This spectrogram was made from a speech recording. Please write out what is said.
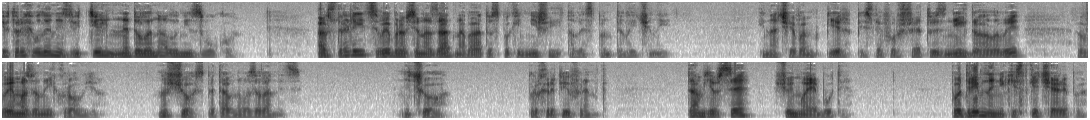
Півтори хвилини звідтіль не долинало ні звуку. Австралієць вибрався назад набагато спокійніший, але спантеличений. Іначе вампір після фуршету з ніг до голови вимазаний кров'ю. Ну що? спитав новозеландець. Нічого, прохрипів Френк. Там є все, що й має бути. Подрібнені кістки черепа,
